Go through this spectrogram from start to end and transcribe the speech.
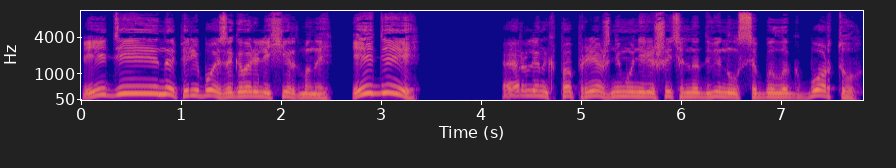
«Иди!» — наперебой заговорили хирдманы. «Иди!» Эрлинг по-прежнему нерешительно двинулся было к борту,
